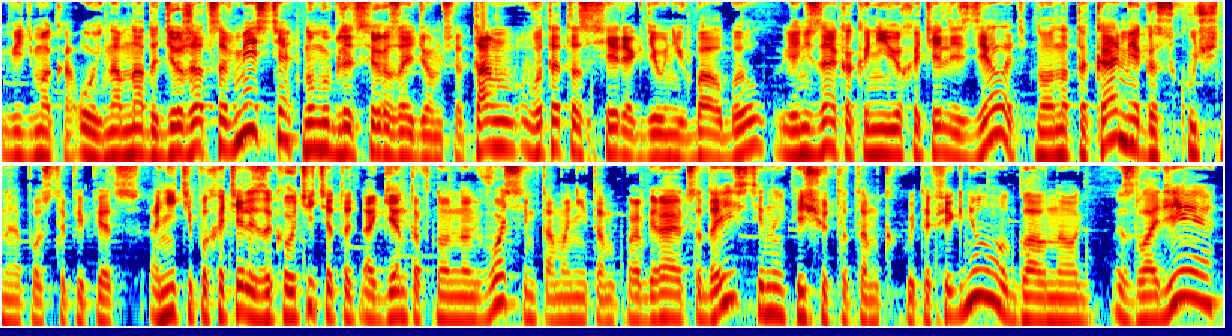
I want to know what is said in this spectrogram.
Ведьмака. Ой, нам надо держаться вместе, но мы, блядь, все разойдемся. Там вот эта серия, где у них бал был, я не знаю, как они ее хотели сделать, но она такая мега скучная, просто пипец. Они типа хотели закрутить это агентов 008, там они там пробираются до истины, ищут там какую-то фигню, главного злодея.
